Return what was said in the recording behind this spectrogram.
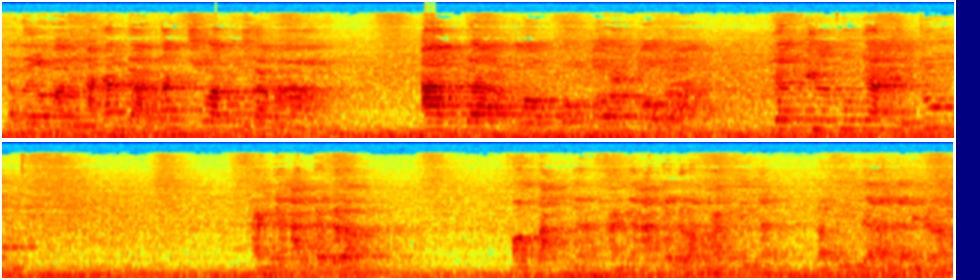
Kata Imam Ali, akan datang suatu zaman ada kelompok orang-orang yang ilmunya itu hanya ada dalam otaknya, hanya ada dalam hatinya, tapi tidak ada di dalam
